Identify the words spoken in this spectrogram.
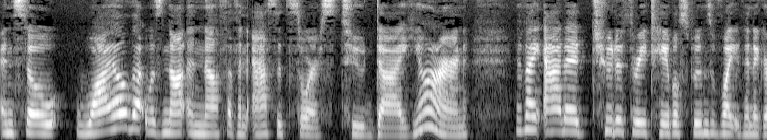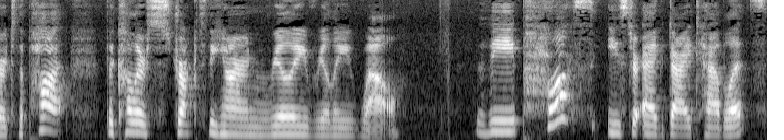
And so while that was not enough of an acid source to dye yarn, if I added two to three tablespoons of white vinegar to the pot, the color struck the yarn really, really well. The PAAS Easter egg dye tablets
